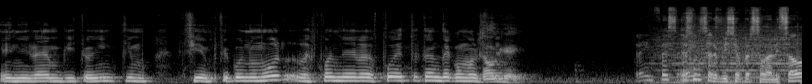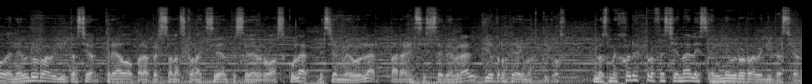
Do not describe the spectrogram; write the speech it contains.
en el ámbito íntimo? Siempre con humor, responde después de esta tanda comercial. Ok. TrainFest es un servicio personalizado de neurorehabilitación creado para personas con accidente cerebrovascular, lesión medular, parálisis cerebral y otros diagnósticos. Los mejores profesionales en neurorehabilitación.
